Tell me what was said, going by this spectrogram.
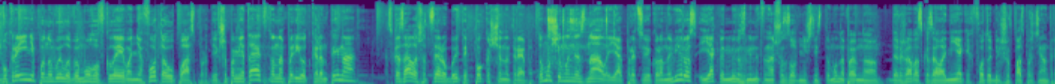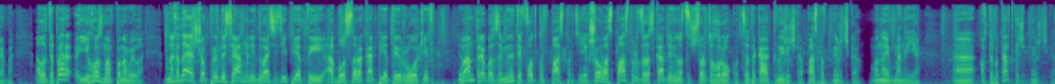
В Україні поновили вимогу вклеювання фото у паспорт. Якщо пам'ятаєте, то на період карантина сказали, що це робити поки що не треба, тому що ми не знали, як працює коронавірус і як він міг змінити нашу зовнішність. Тому, напевно, держава сказала, ніяких фото більше в паспорті не треба. Але тепер його знов поновила. Нагадаю, що при досягненні 25 або 45 років вам треба замінити фотку в паспорті. Якщо у вас паспорт зразка 94-го року, це така книжечка, паспорт книжечка. Вона і в мене є. Е, а в тебе картка чи книжечка?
